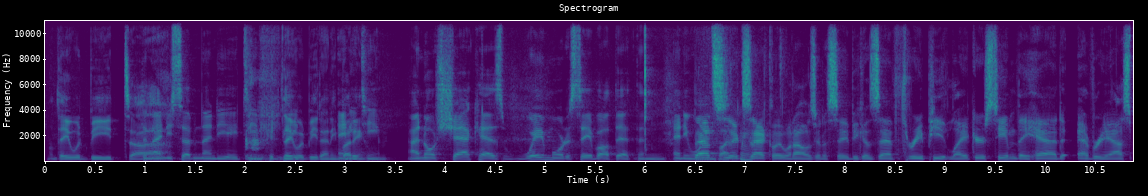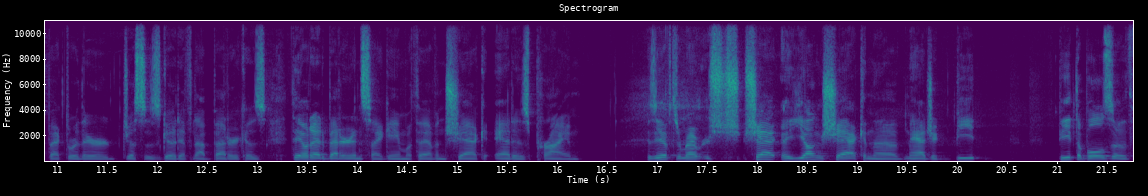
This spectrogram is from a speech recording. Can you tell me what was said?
they would beat uh, the 97 98 team could They beat would beat anybody. Any team. I know Shaq has way more to say about that than anyone. That's but exactly what I was going to say because that three-peat Lakers team, they had every aspect where they're just as good, if not better, because they would have had a better inside game with having Shaq at his prime. Because you have to remember, Shaq, a young Shaq and the Magic beat beat the Bulls the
